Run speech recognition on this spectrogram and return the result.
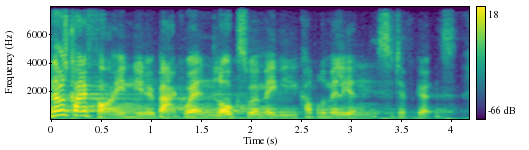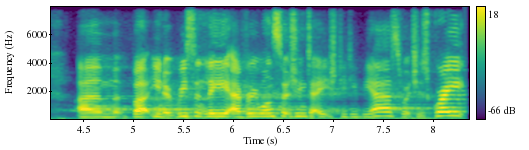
And that was kind of fine, you know, back when logs were maybe a couple of million certificates. Um, but, you know, recently everyone's switching to HTTPS, which is great.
